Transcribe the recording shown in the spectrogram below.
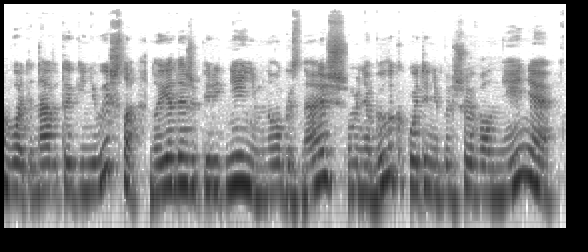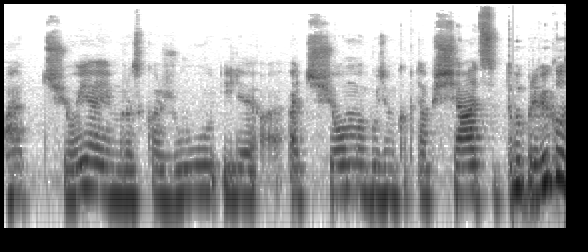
Вот, она в итоге не вышла, но я даже перед ней немного, знаешь, у меня было какое-то небольшое волнение, а что я им расскажу, или о чем мы будем как-то общаться. Ну, привыкла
